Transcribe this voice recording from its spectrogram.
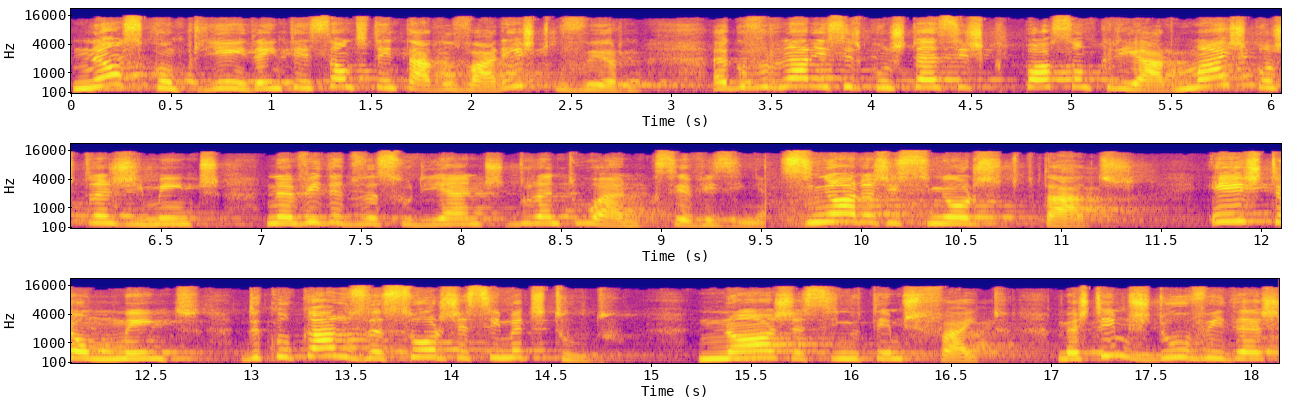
não se compreende a intenção de tentar levar este governo a governar em circunstâncias que possam criar mais constrangimentos na vida dos açorianos durante o ano que se avizinha. Senhoras e senhores deputados, este é o momento de colocar os Açores acima de tudo Nós assim o temos feito, mas temos dúvidas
